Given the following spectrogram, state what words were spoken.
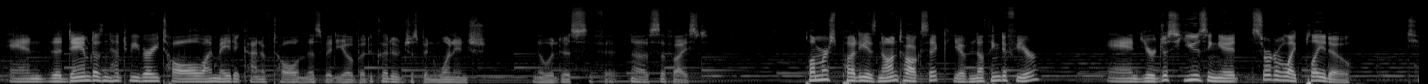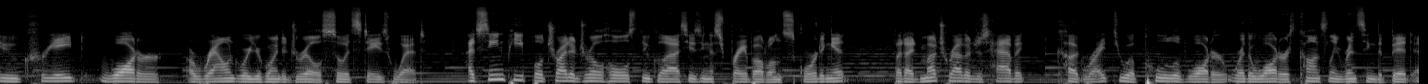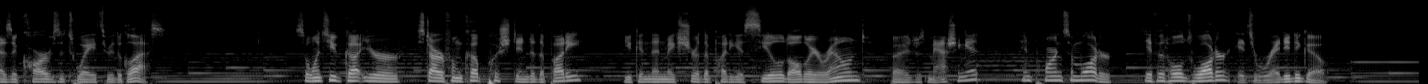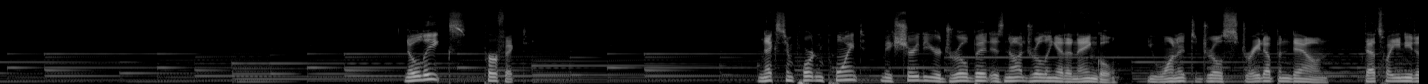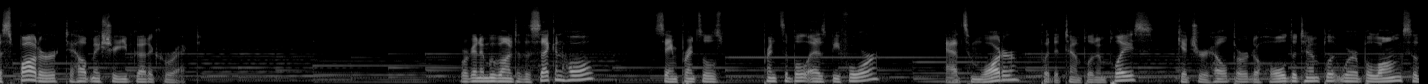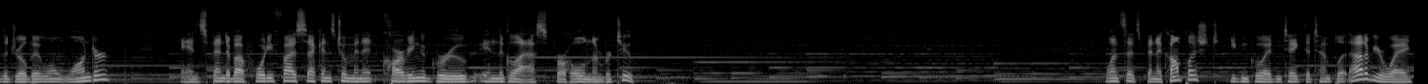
and the dam doesn't have to be very tall. I made it kind of tall in this video, but it could have just been one inch, and it would have suffi uh, sufficed. Plumber's putty is non-toxic, you have nothing to fear, and you're just using it sort of like Play-Doh to create water around where you're going to drill so it stays wet. I've seen people try to drill holes through glass using a spray bottle and squirting it, but I'd much rather just have it cut right through a pool of water where the water is constantly rinsing the bit as it carves its way through the glass. So once you've got your styrofoam cup pushed into the putty, you can then make sure the putty is sealed all the way around by just mashing it and pouring some water. If it holds water, it's ready to go. No leaks. Perfect. Next important point, make sure that your drill bit is not drilling at an angle. You want it to drill straight up and down. That's why you need a spotter to help make sure you've got it correct. We're going to move on to the second hole. Same principles, principle as before. Add some water, put the template in place, get your helper to hold the template where it belongs so the drill bit won't wander, and spend about 45 seconds to a minute carving a groove in the glass for hole number two. Once that's been accomplished, you can go ahead and take the template out of your way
